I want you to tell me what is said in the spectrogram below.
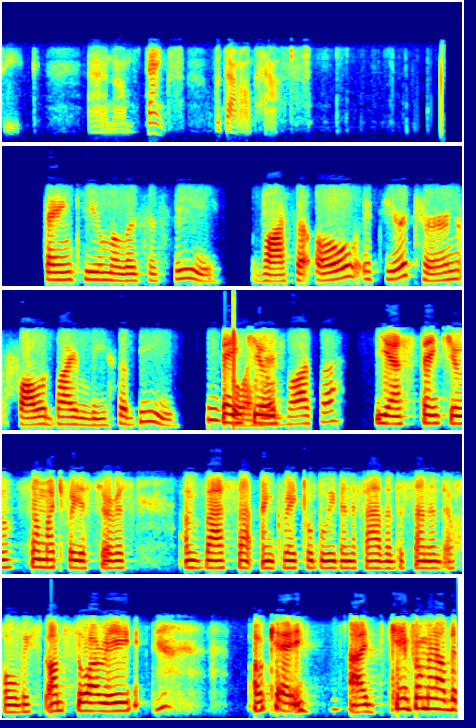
seek. And um, thanks. With that, I'll pass. Thank you, Melissa C. Vasa O, it's your turn, followed by Lisa B. Please thank go you. Ahead, Vasa. Yes, thank you so much for your service. I'm Vasa. I'm grateful, believe in the Father, the Son, and the Holy Spirit. I'm sorry. Okay, I came from another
